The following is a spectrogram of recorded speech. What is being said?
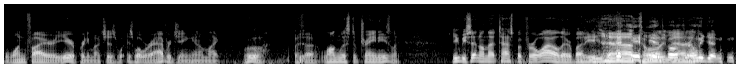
one fire a year, pretty much is is what we're averaging. And I'm like, ooh, with a long list of trainees, I'm like you could be sitting on that task book for a while there, buddy. Yeah, totally, man. you're only getting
